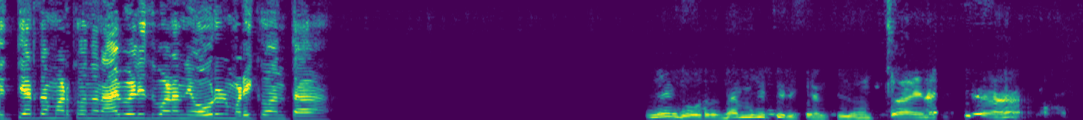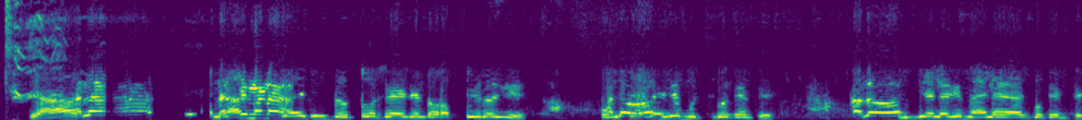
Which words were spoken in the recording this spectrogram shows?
ಇತ್ಯರ್ಥ ಮಾಡ್ಕೊಂಡು ನಾವ್ ಹೇಳಿದ್ವಣ್ಣ ನೀವು ಅವ್ರನ್ನ ಮಡಿಕೋ ಅಂತ. ಏನ್ ಗೌಡ್ರಿ ನಮ್ಗೆ ಅಂತ ಅವ್ರ ಎಲೆಗೆ ಮುಚ್ಚಬೇಕಂತೆ ಹಲೋ. ಎಲೆಗೆ ಮೇಲೆ ಹಾಕ್ಬೇಕಂತೆ.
